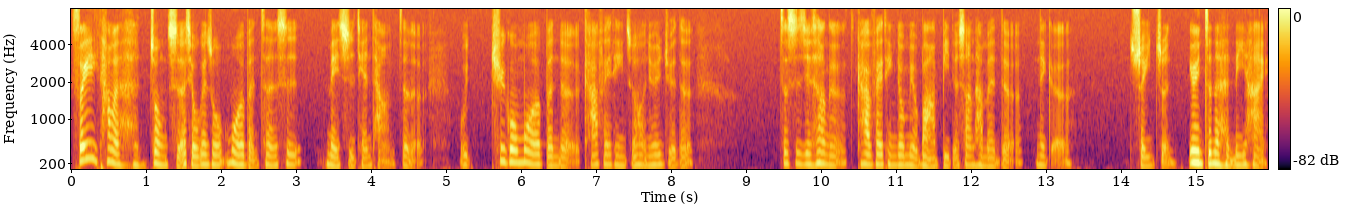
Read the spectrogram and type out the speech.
所以他们很重视，而且我跟你说，墨尔本真的是美食天堂，真的。我去过墨尔本的咖啡厅之后，你会觉得。这世界上的咖啡厅都没有办法比得上他们的那个水准，因为真的很厉害，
